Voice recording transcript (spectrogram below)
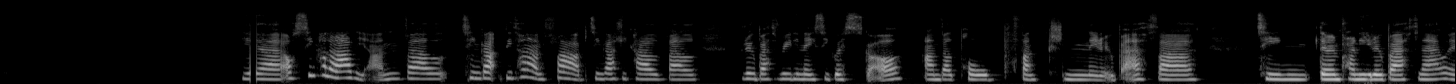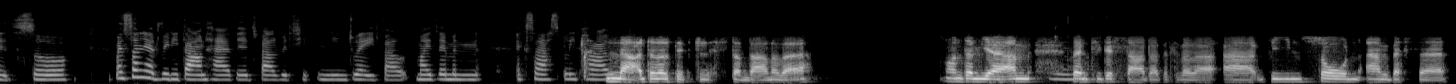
Ie, yeah, os ti'n cael yr arian, fel, bydd hwnna'n ffab, ti'n gallu cael fel rhywbeth really neis i gwisgo am fel pob function neu rhywbeth, a ti'n ddim yn prynu rhywbeth newydd. So, mae'n syniad really dawn hefyd, fel wedi ni'n dweud, fel mae ddim yn accessible i pawb. Na, dyna'r beth drist amdano fe. Ond, um, yeah, am yeah. rent dillad a bethau fel a fi'n sôn am y bethau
